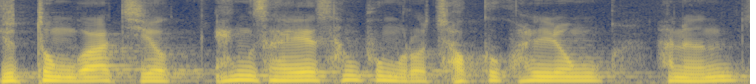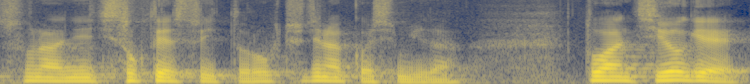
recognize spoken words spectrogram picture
유통과 지역 행사의 상품으로 적극 활용하는 순환이 지속될 수 있도록 추진할 것입니다. 또한 지역에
